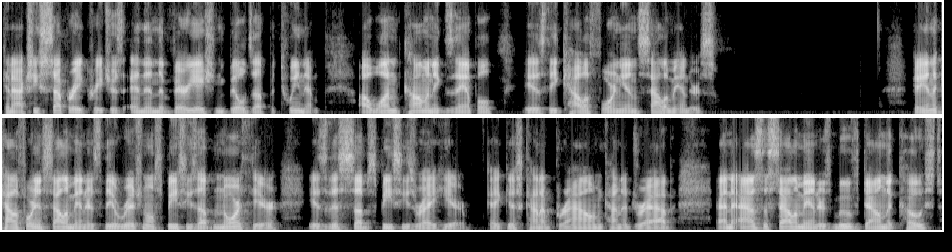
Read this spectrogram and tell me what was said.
can actually separate creatures, and then the variation builds up between them. Uh, one common example is the Californian salamanders. Okay, in the California salamanders, the original species up north here is this subspecies right here. Okay, just kind of brown, kind of drab. And as the salamanders moved down the coast,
